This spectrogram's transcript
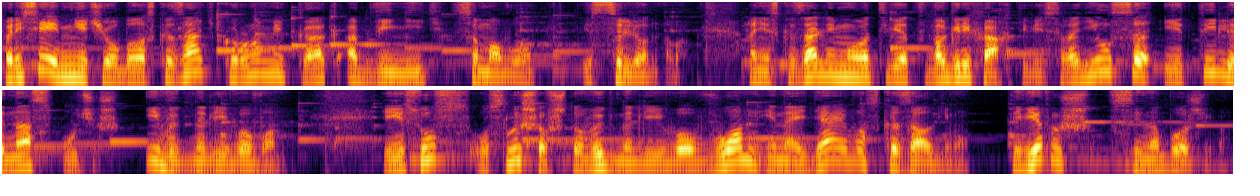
Фарисеям нечего было сказать, кроме как обвинить самого исцеленного. Они сказали ему в ответ, «Во грехах ты весь родился, и ты ли нас учишь?» И выгнали его вон. Иисус, услышав, что выгнали его вон и найдя его, сказал ему, «Ты веруешь в Сына Божьего?»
